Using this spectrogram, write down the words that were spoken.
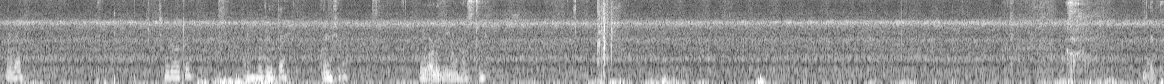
ఇక్కడ చూడండి పెరుగుతాయి కొంచెం ఇవి అడుగున్నాం ఫస్ట్ ఓకే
